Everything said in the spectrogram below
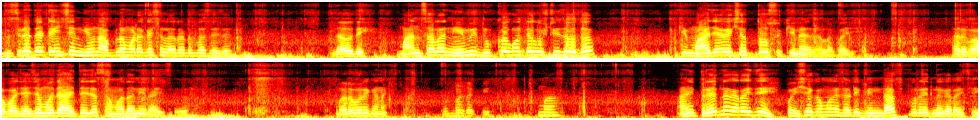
दुसऱ्याचं टेन्शन घेऊन आपलं मडं कशाला रडत बसायचं? जाऊ दे. माणसाला नेहमी दुःख कोणत्या गोष्टीचं होतं? की माझ्यापेक्षा तो सुखी नाही झाला पाहिजे. अरे बाबा ज्याच्यामध्ये आहे त्याच्या समाधानी राहायचं. बरोबर आहे का नाही? शंभर टक्के. मग आणि प्रयत्न करायचे. पैसे कमवण्यासाठी बिंदास प्रयत्न करायचे.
